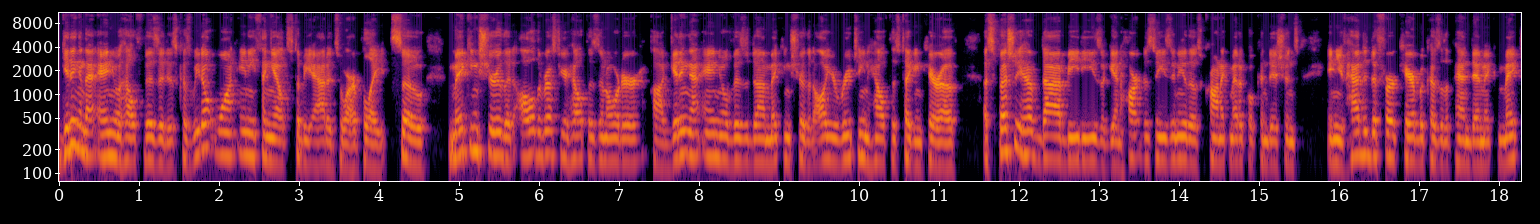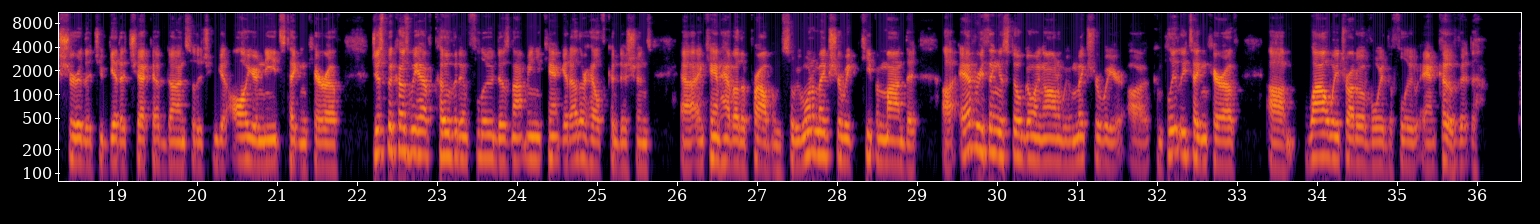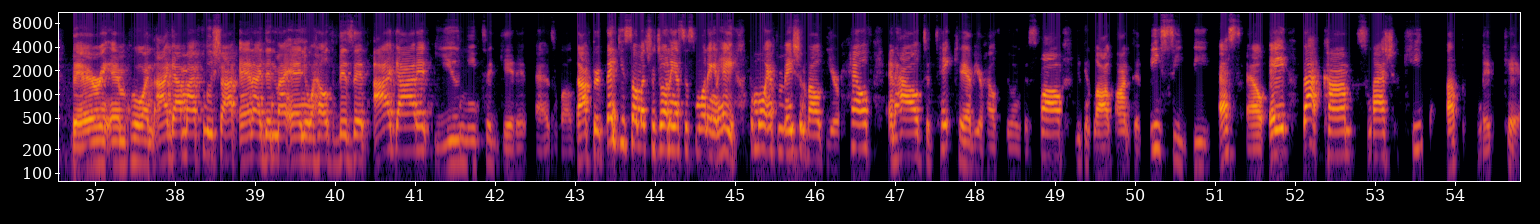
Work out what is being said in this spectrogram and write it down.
Getting in that annual health visit is because we don't want anything else to be added to our plate. So making sure that all the rest of your health is in order, uh, getting that annual visit done, making sure that all your routine health is taken care of, especially if you have diabetes, again, heart disease, any of those chronic medical conditions, and you've had to defer care because of the pandemic, make sure that you get a checkup done so that you can get all your needs taken care of. Just because we have COVID and flu does not mean you can't get other health conditions uh, and can't have other problems. So we want to make sure we keep in mind that uh, everything is still going on. We will make sure we are uh, completely taken care of um, while we try to avoid the flu and COVID. Very important. I got my flu shot and I did my annual health visit. I got it. You need to get it as well. Doctor, thank you so much for joining us this morning. And hey, for more information about your health and how to take care of your health during this fall, you can log on to bcbsla.com slash keep up with care.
